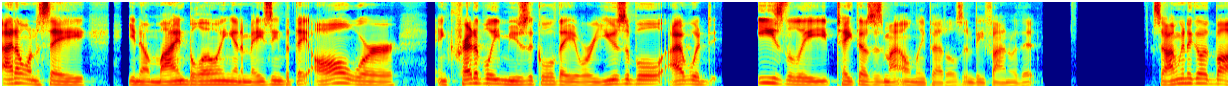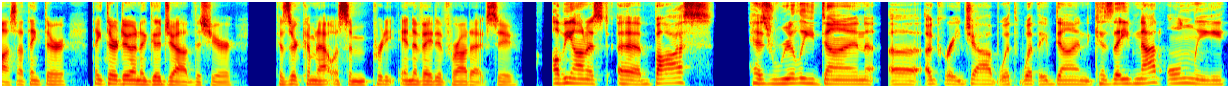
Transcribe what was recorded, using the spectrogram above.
I don't want to say, you know, mind blowing and amazing, but they all were incredibly musical. They were usable. I would easily take those as my only pedals and be fine with it. So I'm going to go with Boss. I think they're I think they're doing a good job this year because they're coming out with some pretty innovative products too. I'll be honest, uh, Boss has really done a, a great job with what they've done because they've not only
